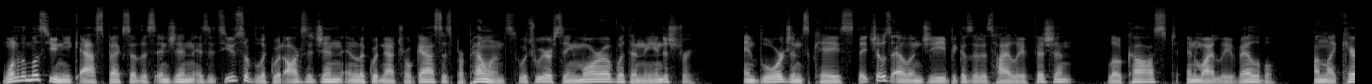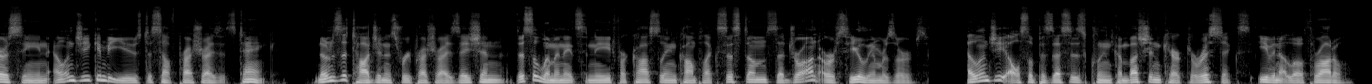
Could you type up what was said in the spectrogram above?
One of the most unique aspects of this engine is its use of liquid oxygen and liquid natural gas as propellants, which we are seeing more of within the industry. In Blue Origin's case, they chose LNG because it is highly efficient, low cost, and widely available. Unlike kerosene, LNG can be used to self-pressurize its tank. Known as autogenous repressurization, this eliminates the need for costly and complex systems that draw on Earth's helium reserves. LNG also possesses clean combustion characteristics, even at low throttle,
